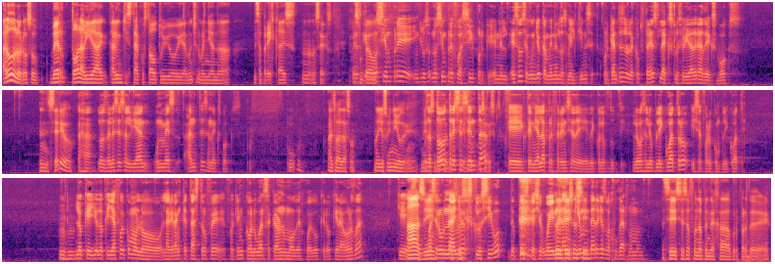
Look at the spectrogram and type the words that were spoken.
algo doloroso. Ver toda la vida a alguien que está al costado tuyo y de la noche a la mañana desaparezca, es, no, no sé, es, Es, es un que no siempre, incluso, no siempre fue así, porque en el, eso según yo cambió en el 2015, porque antes de Black Ops 3 la exclusividad era de Xbox. ¿En serio? Ajá, los DLC salían un mes antes en Xbox. Uh, alto datazo. No, yo soy niño de... de O sea, todo internet, así que no- no 360 sabía eso. eh, tenía la preferencia de, de Call of Duty. Luego salió Play 4 y se fueron con Play 4. Ujú. Lo que yo, lo que ya fue como lo, la gran catástrofe fue que en Cold War sacaron un modo de juego, creo que era Horda, que Ah, va sí. a ser un año exclusivo de PlayStation. Güey, en un año, PlayStation, ¿quién sí. vergas va a jugar? No mames. Sí, sí, eso fue una pendejada por parte de...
